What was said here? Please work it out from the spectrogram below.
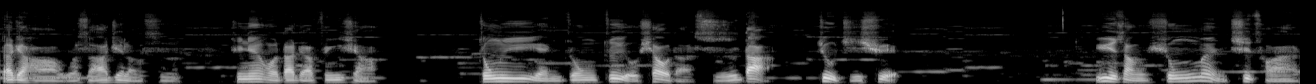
大家好，我是阿杰老师，今天和大家分享中医眼中最有效的十大救急穴。遇上胸闷、气喘、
